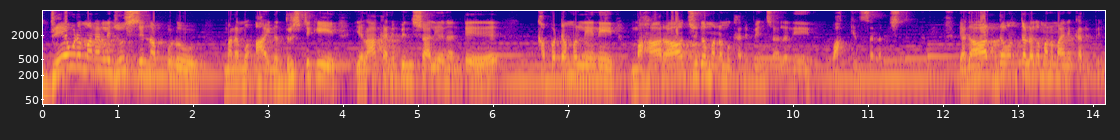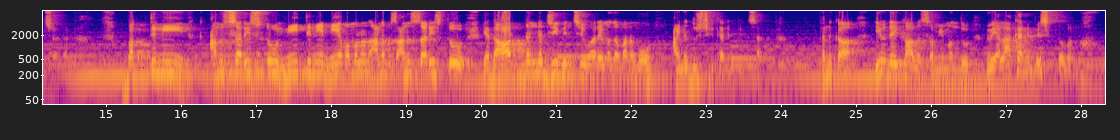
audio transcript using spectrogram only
దేవుడు మనల్ని చూస్తున్నప్పుడు మనము ఆయన దృష్టికి ఎలా కనిపించాలి అని అంటే కపటము లేని మహారాజుగా మనము కనిపించాలని వాక్యం సెలవిస్తుంది. యథార్థవంతులుగా మనం ఆయన కనిపించాలట. భక్తిని అనుసరిస్తూ నీతిని నియమములను అను అనుసరిస్తూ యథార్థంగా జీవించేవారేమగా మనము ఆయన దృష్టికి కనిపించాలట. కనుక ఈ ఉదయకాల సమయమందు నువ్వు ఎలా కనిపిస్తూ ఉన్నావు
